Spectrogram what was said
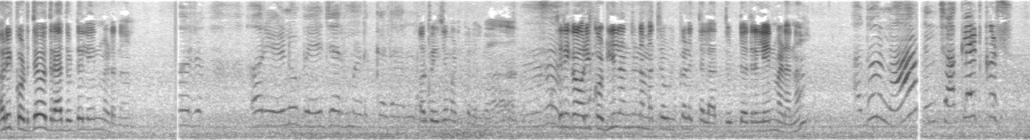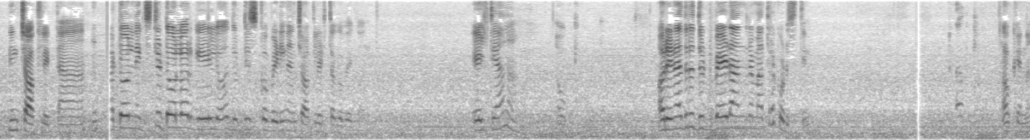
ಅವ್ರಿಗೆ ಕೊಡ್ದೆ ಹೋದ್ರೆ ಆ ದುಡ್ಡಲ್ಲಿ ಏನ್ ಮಾಡೋಣ? ಅವ್ರು ಏನು ಬೇಜಾರು ಮಾಡ್ಕೊಡಲ್ಲ ಅವ್ರು ಬೇಜಾರ್ ಮಾಡ್ಕೊಳಲ್ವಾ? ಸರಿ ಈಗ ಅವ್ರಿಗೆ ಕೊಡ್ಲಿಲ್ಲ ಅಂದ್ರೆ ನಮ್ಮ ಹತ್ರ ಉಳ್ಕೊಳುತ್ತಲ್ಲ ಅದ್ ದುಡ್ಡು? ಅದ್ರಲ್ಲಿ ಏನ್ ಮಾಡೋಣ? ಅದು ಚಾಕ್ಲೇಟ್ ಕೊಡ್ಸ್. ನಿಂಗೆ ಚಾಕ್ಲೇಟಾ ಟೋಲ್ ನೆಕ್ಸ್ಟ್ ಟೋಲ್ ಅವ್ರಿಗೆ ಹೇಳು ದುಡ್ಡು ಇಸ್ಕೋಬೇಡಿ ನಾನು ಚಾಕ್ಲೇಟ್ ತಗೋಬೇಕು ಅಂತ. ಹೇಳ್ತೀಯಾ? ಓಕೆ. ಅವ್ರೇನಾದ್ರೂ ದುಡ್ಡು ಬೇಡ ಅಂದ್ರೆ ಮಾತ್ರ ಕೊಡಿಸ್ತೀನಿ. ಓಕೆನಾ?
